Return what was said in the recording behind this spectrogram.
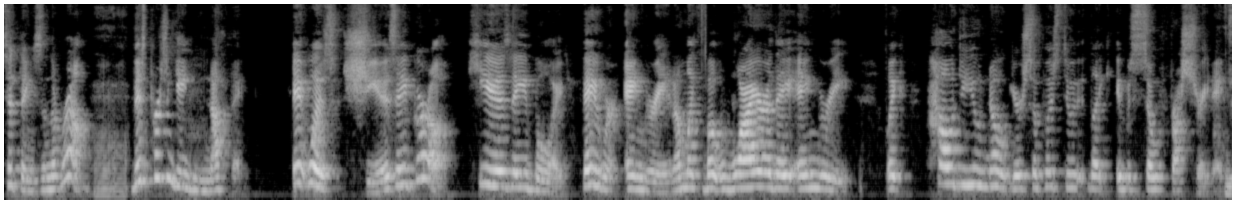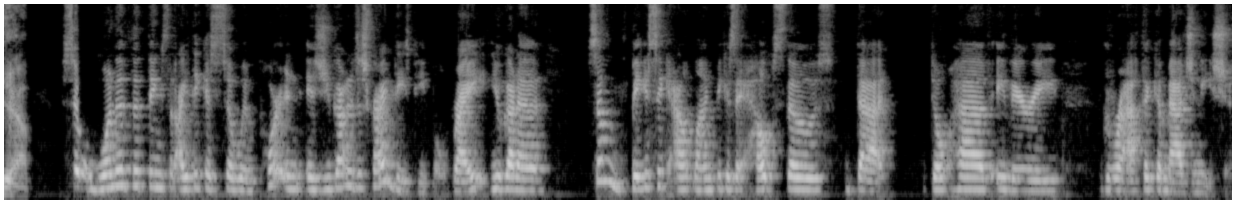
to things in the realm. Mm. This person gave nothing. It was she is a girl, he is a boy. They were angry. And I'm like, but why are they angry? Like, how do you know you're supposed to like it was so frustrating. Yeah. So one of the things that I think is so important is you got to describe these people, right? You got to some basic outline because it helps those that don't have a very graphic imagination.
